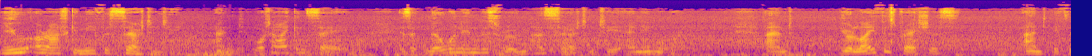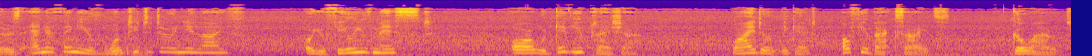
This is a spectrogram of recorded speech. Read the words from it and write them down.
You are asking me for certainty. And what I can say is that no one in this room has certainty anymore. And your life is precious. And if there is anything you've wanted to do in your life, or you feel you've missed, or would give you pleasure, why don't you get off your backsides, go out,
